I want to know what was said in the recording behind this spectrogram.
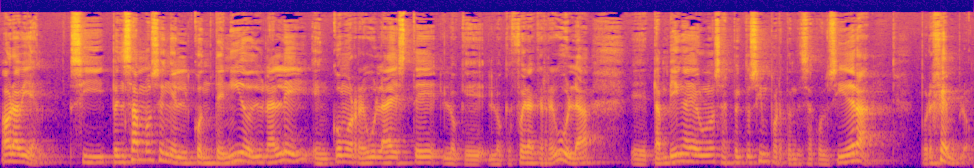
Ahora bien, si pensamos en el contenido de una ley, en cómo regula este lo que, lo que fuera que regula, eh, también hay algunos aspectos importantes a considerar. Por ejemplo,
